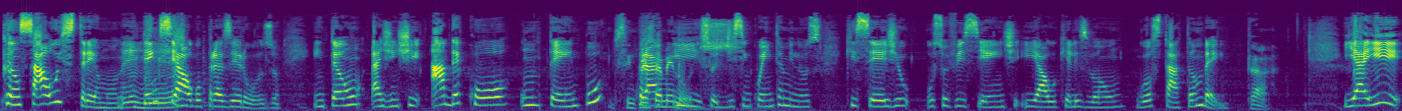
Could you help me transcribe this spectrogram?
cansar o extremo, né? Uhum. Tem que ser algo prazeroso. Então, a gente adequou um tempo de 50 pra minutos. Isso, de 50 minutos que seja o suficiente e algo que eles vão gostar também. Tá. E aí,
